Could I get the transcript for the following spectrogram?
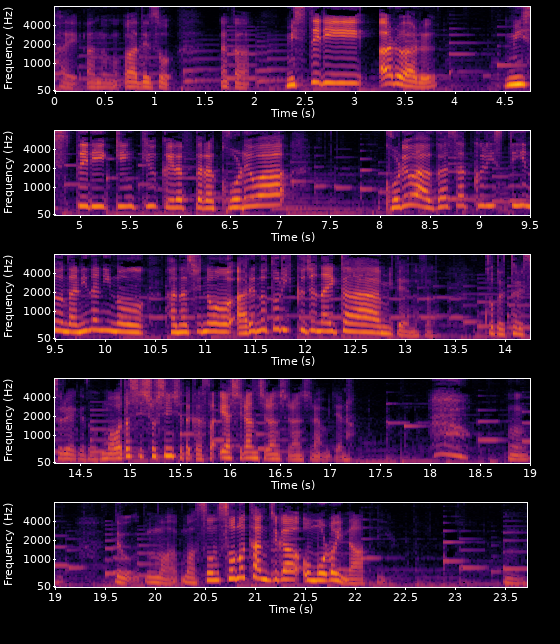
ー、はいあのあでそう。なんかミステリーあるある。ミステリー研究会だったらこれはこれはアガサ・クリスティの何々の話のあれのトリックじゃないかみたいなさこと言ったりするんやけどまあ私初心者だからさいや知らん知らん知らん知らんみたいな。うん。でもまあまあそその感じがおもろいなっていう。うん、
